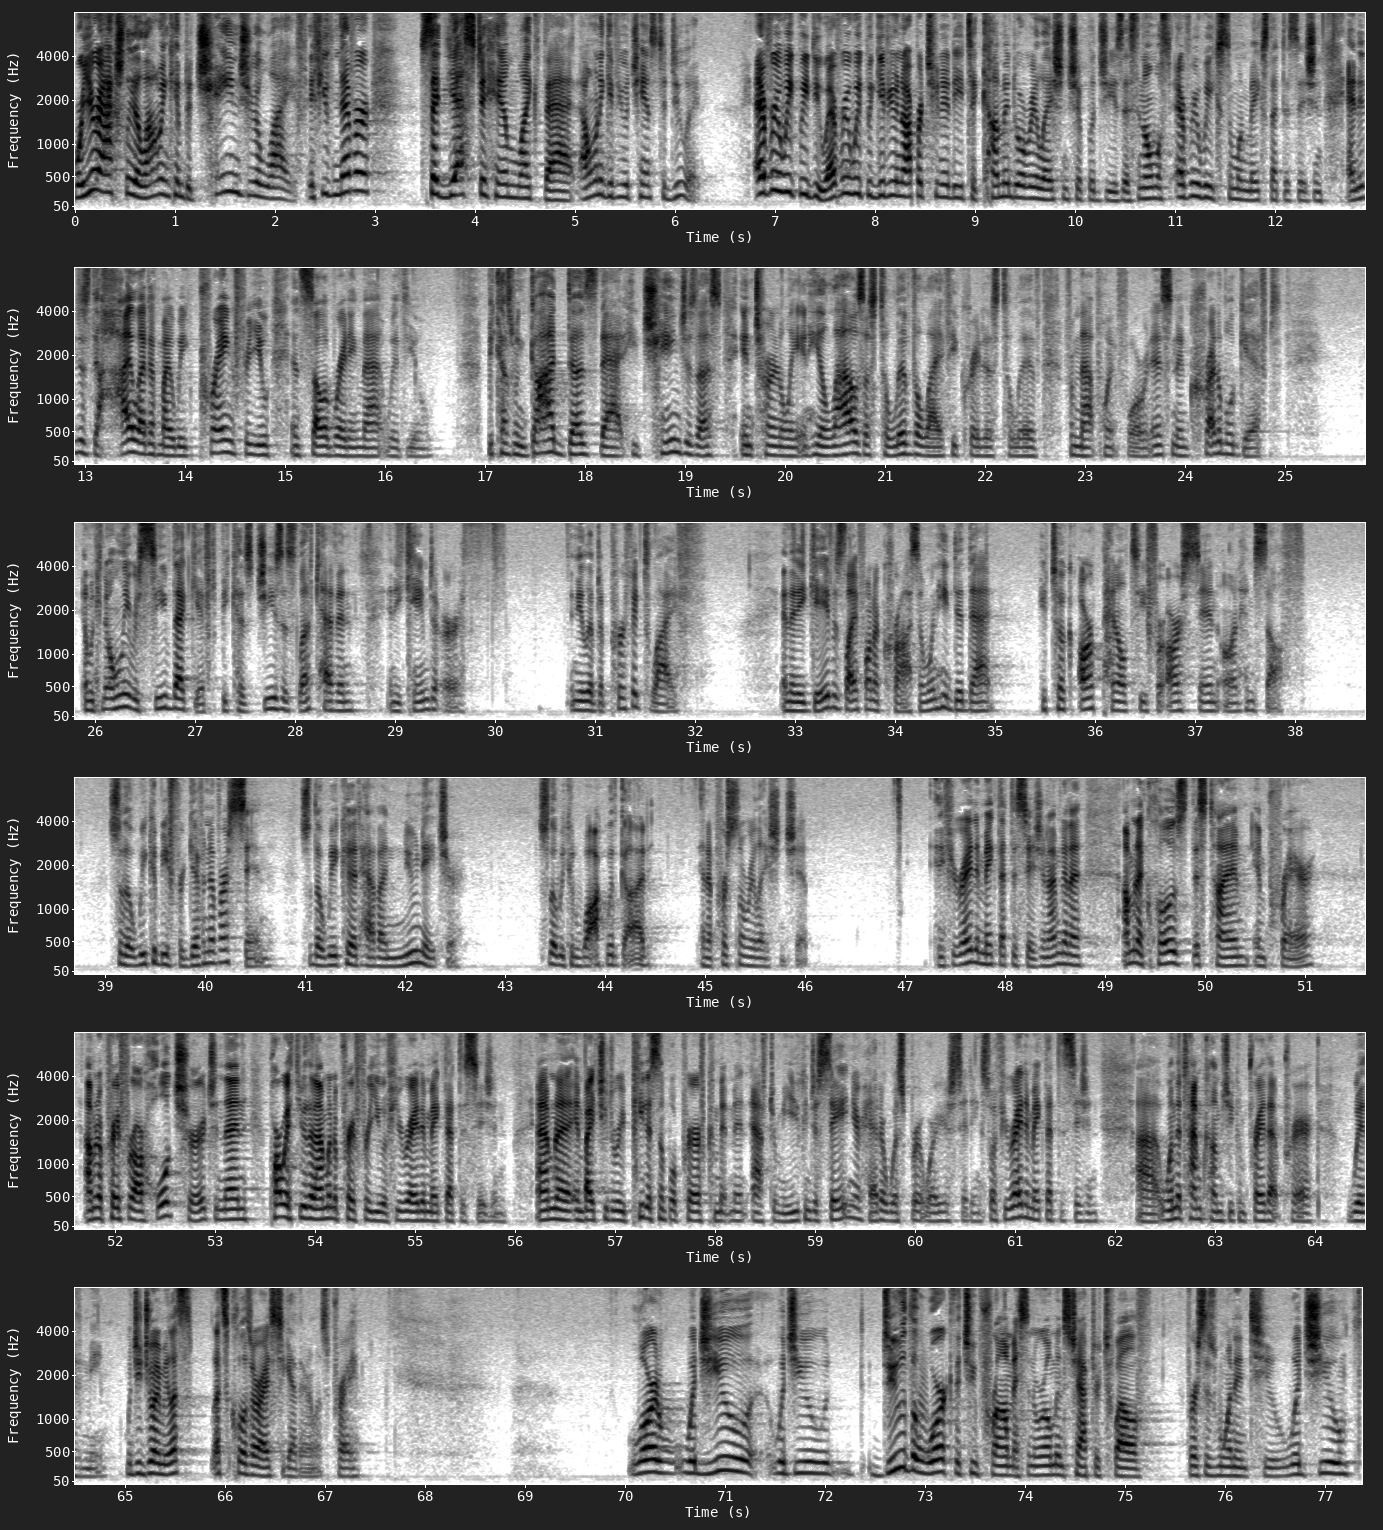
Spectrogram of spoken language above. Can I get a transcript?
where you're actually allowing Him to change your life. If you've never said yes to Him like that, I want to give you a chance to do it. Every week we do. Every week we give you an opportunity to come into a relationship with Jesus. And almost every week someone makes that decision. And it is the highlight of my week, praying for you and celebrating that with you. Because when God does that, He changes us internally and He allows us to live the life He created us to live from that point forward. And it's an incredible gift. And we can only receive that gift because Jesus left heaven and He came to earth and he lived a perfect life. And then he gave his life on a cross. And when he did that, he took our penalty for our sin on himself so that we could be forgiven of our sin, so that we could have a new nature, so that we could walk with God in a personal relationship. And if you're ready to make that decision, I'm going to I'm going to close this time in prayer. I'm going to pray for our whole church, and then partway through that, I'm going to pray for you if you're ready to make that decision. And I'm going to invite you to repeat a simple prayer of commitment after me. You can just say it in your head or whisper it where you're sitting. So if you're ready to make that decision, uh, when the time comes, you can pray that prayer with me. Would you join me? Let's, let's close our eyes together and let's pray. Lord, would you, would you do the work that you promise in Romans chapter 12, verses 1 and 2? Would you,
